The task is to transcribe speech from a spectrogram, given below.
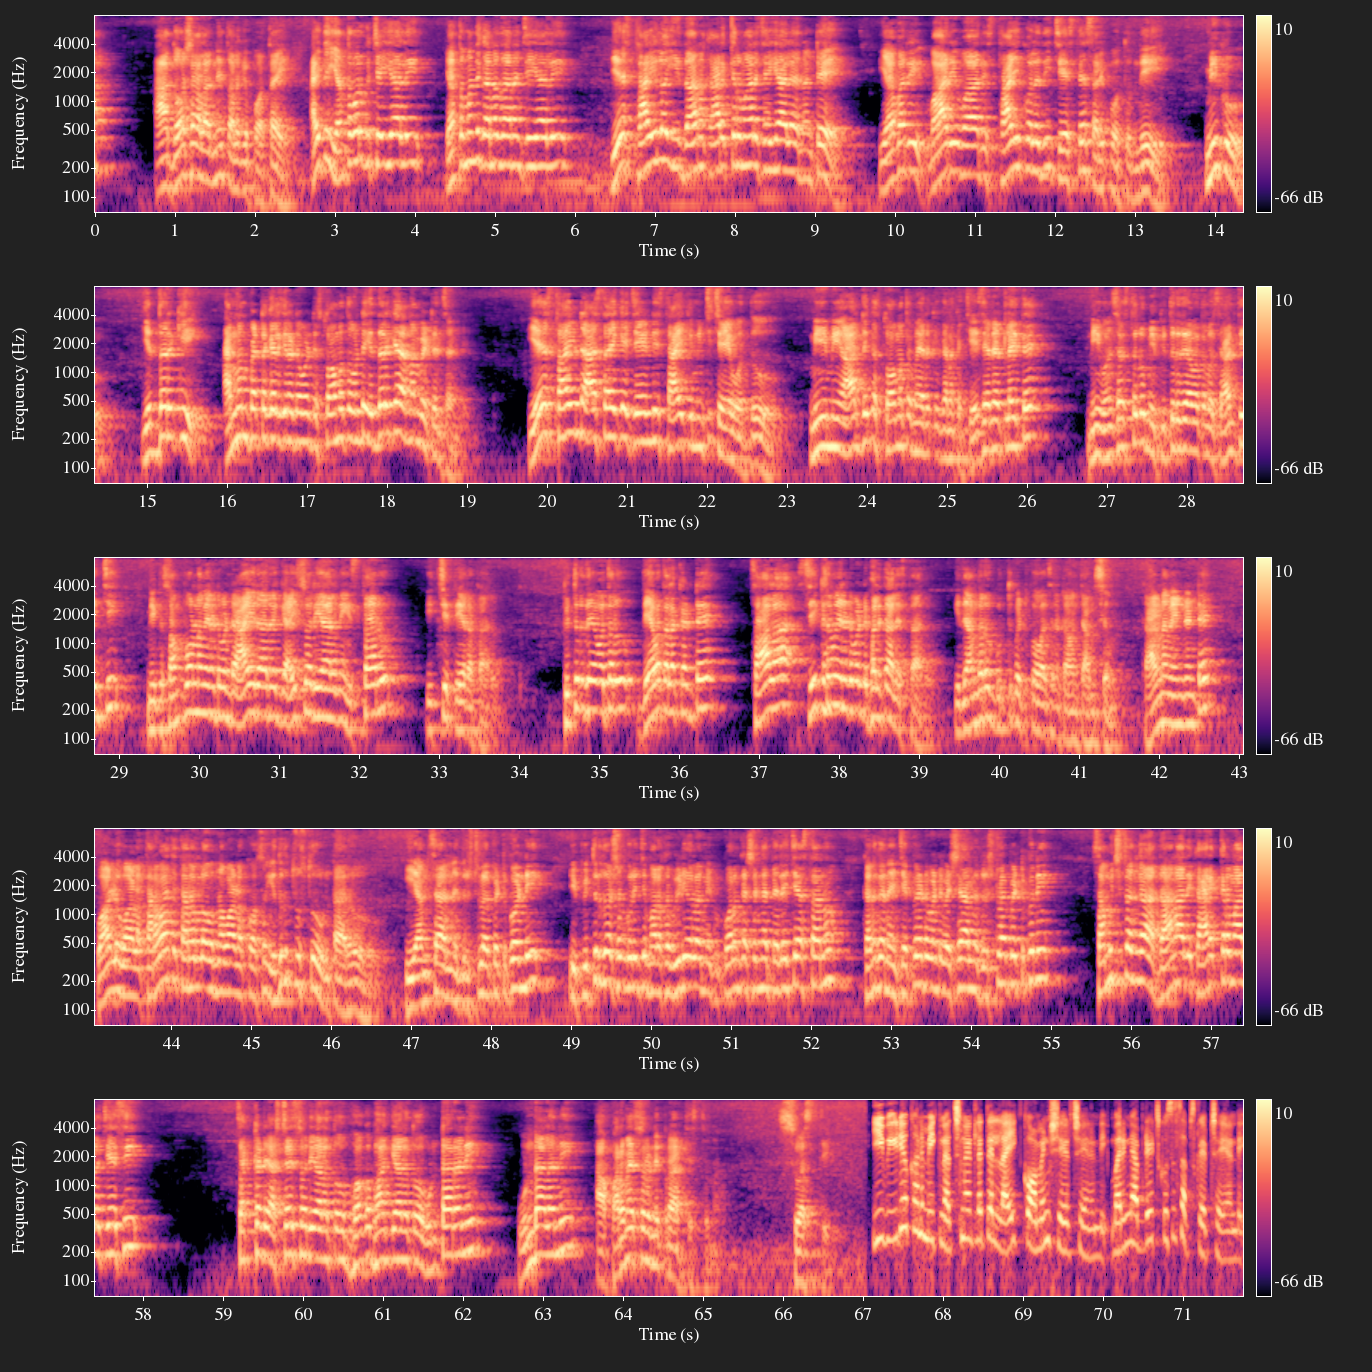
ఆ దోషాలన్నీ తొలగిపోతాయి. అయితే ఎంతవరకు చెయ్యాలి? ఎంతమందికి అన్నదానం చేయాలి ఏ స్థాయిలో ఈ దాన కార్యక్రమాలు చేయాలి అని అంటే ఎవరి వారి వారి స్థాయి కొలది చేస్తే సరిపోతుంది. మీకు ఇద్దరికి అన్నం పెట్టగలిగినటువంటి స్తోమత ఉంటే ఇద్దరికే అన్నం పెట్టించండి. ఏ స్థాయి ఉంటే ఆ స్థాయికే చేయండి స్థాయికి మించి చేయవద్దు. మీ మీ ఆర్థిక స్తోమత మేరకు గనక చేసేటట్లయితే మీ వంశస్థులు మీ పితృదేవతలు శాంతించి మీకు సంపూర్ణమైనటువంటి ఆయురారోగ్య ఐశ్వర్యాలని ఇస్తారు ఇచ్చి తీరతారు. పితృదేవతలు దేవతల కంటే చాలా శీఘ్రమైనటువంటి ఫలితాలు ఇస్తారు. ఇది అందరూ గుర్తుపెట్టుకోవాల్సినటువంటి అంశం. కారణం ఏంటంటే వాళ్ళు వాళ్ళ తర్వాతి తరంలో ఉన్న వాళ్ళ కోసం ఎదురు చూస్తూ ఉంటారు. ఈ అంశాలని దృష్టిలో పెట్టుకోండి. ఈ పితృదోషం గురించి మరొక వీడియోలో మీకు కూలంకషంగా తెలియజేస్తాను కనుక నేను చెప్పినటువంటి విషయాలను దృష్టిలో పెట్టుకుని సముచితంగా దానాది కార్యక్రమాలు చేసి చక్కటి అష్టైశ్వర్యాలతో భోగభాగ్యాలతో ఉంటారని ఉండాలని ఆ పరమేశ్వరుని ప్రార్థిస్తున్నాను స్వస్తి. ఈ వీడియో కానీ మీకు నచ్చినట్లయితే లైక్ కామెంట్ షేర్ చేయండి. మరిన్ని అప్డేట్స్ కోసం సబ్స్క్రైబ్ చేయండి.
